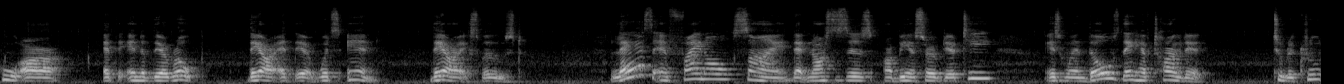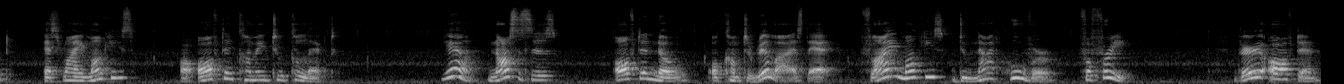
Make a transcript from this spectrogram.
who are at the end of their rope. They are at their wits' end. They are exposed. Last and final sign that narcissists are being served their tea is when those they have targeted to recruit as flying monkeys are often coming to collect. Yeah, narcissists often know or come to realize that flying monkeys do not hoover for free. Very often,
